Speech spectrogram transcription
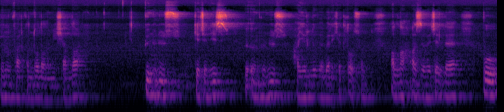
Bunun farkında olalım inşallah. Gününüz, geceniz ve ömrünüz hayırlı ve bereketli olsun. Allah Azze ve Celle bu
